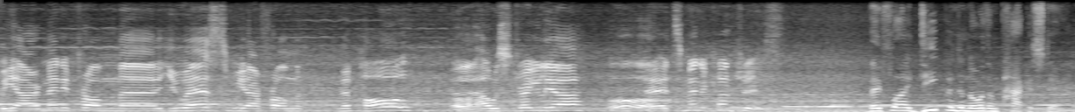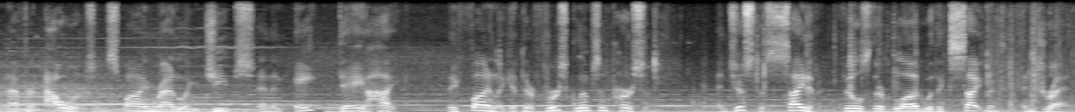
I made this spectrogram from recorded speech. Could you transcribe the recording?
We are many from uh, US, we are from Nepal, uh, Australia, uh, it's many countries. They fly deep into northern Pakistan, and after hours in spine rattling jeeps and an eight day hike, they finally get their first glimpse in person. And just the sight of it fills their blood with excitement and dread.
